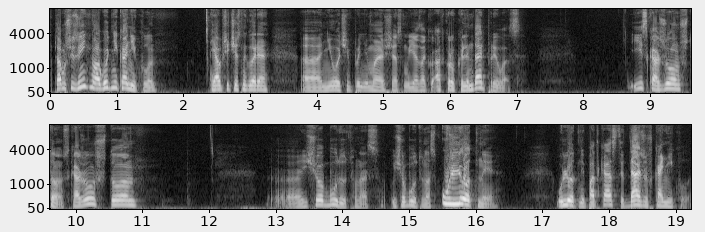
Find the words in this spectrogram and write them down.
Потому что, извините, новогодние каникулы. Я вообще, честно говоря, э, не очень понимаю. Сейчас я открою календарь при вас. И скажу вам что? Скажу, что э, еще будут у нас, еще будут у нас улетные, улетные подкасты даже в каникулы.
